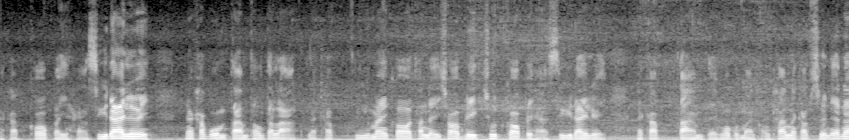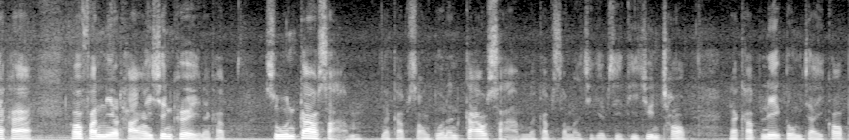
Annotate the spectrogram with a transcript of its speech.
นะครับก็ไปหาซื้อได้เลยนะครับผมตามท้องตลาดนะครับหรือไม่ก็ท่านไหนชอบเลขชุดก็ไปหาซื้อได้เลยนะครับตามแต่งบประมาณของท่านนะครับส่วนแอดนาคา ก็ฟันแนวทางให้เช่นเคยนะครับ 093 นะครับ 2 ตัวนั้น 93 นะครับสมาชิก FC ที่ชื่นชอบนะครับ เลขตรงใจก็ไป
